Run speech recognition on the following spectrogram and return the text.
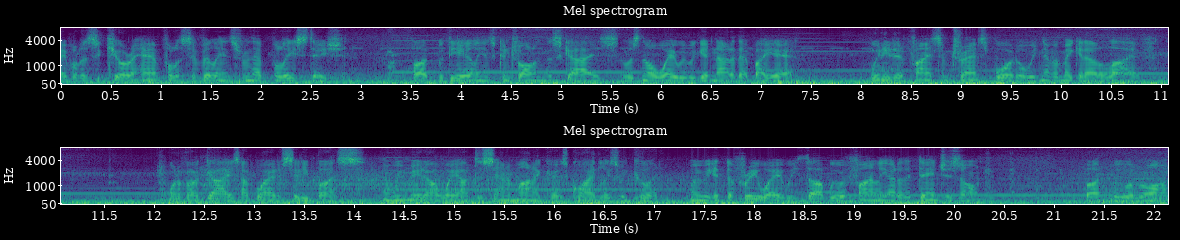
Able to secure a handful of civilians from that police station. But with the aliens controlling the skies, there was no way we were getting out of there by air. We needed to find some transport or we'd never make it out alive. One of our guys hotwired a city bus, and we made our way out to Santa Monica as quietly as we could. When we hit the freeway, we thought we were finally out of the danger zone. But we were wrong.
